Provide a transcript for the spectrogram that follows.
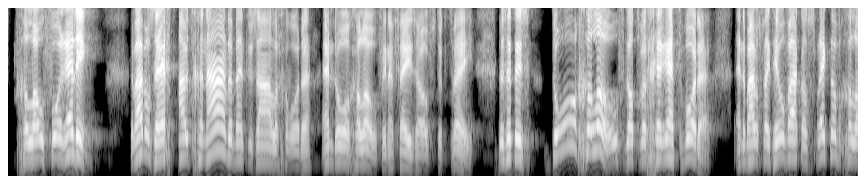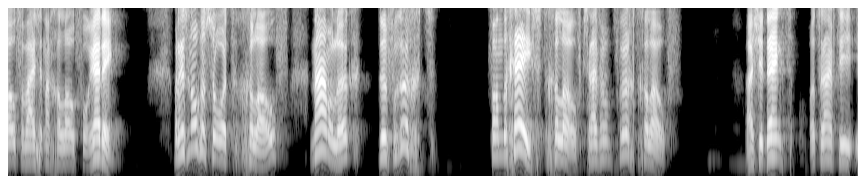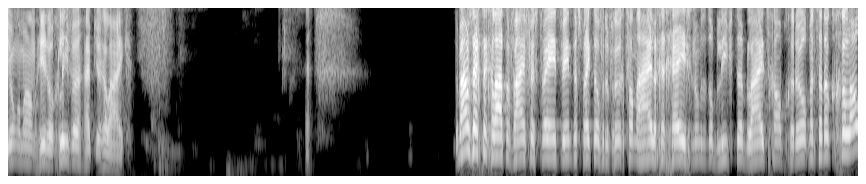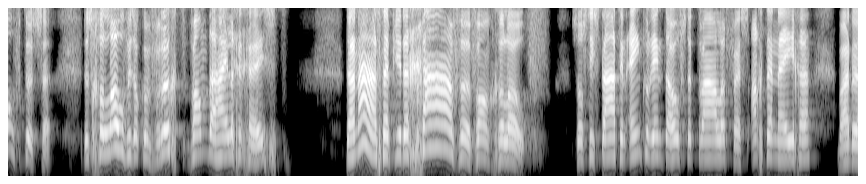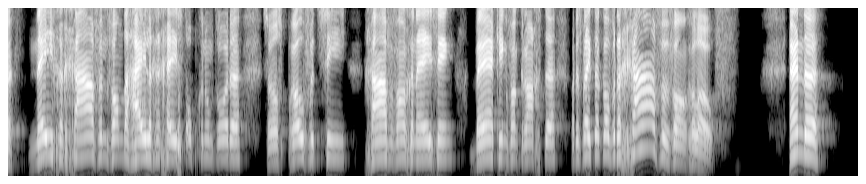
Geloof voor redding. De Bijbel zegt, uit genade bent u zalig geworden en door geloof in Efeze hoofdstuk 2. Dus het is door geloof dat we gered worden. En de Bijbel spreekt heel vaak, als het spreekt over geloof, verwijst het naar geloof voor redding. Maar er is nog een soort geloof, namelijk de vrucht van de geest geloof. Ik schrijf op vrucht geloof. Als je denkt, wat schrijft die jongeman, hieroglyphen, heb je gelijk. De Bijbel zegt in Galaten 5, vers 22, spreekt over de vrucht van de Heilige Geest, noemt het op liefde, blijdschap, geduld, maar er staat ook geloof tussen. Dus geloof is ook een vrucht van de Heilige Geest. Daarnaast heb je de gave van geloof. Zoals die staat in 1 Korinthe hoofdstuk 12, vers 8 en 9, waar de negen gaven van de Heilige Geest opgenoemd worden, zoals profetie, gave van genezing, werking van krachten, maar dat spreekt ook over de gave van geloof. En de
